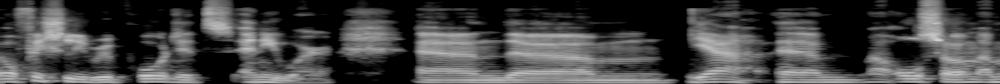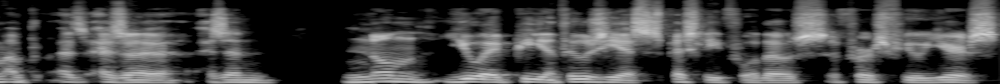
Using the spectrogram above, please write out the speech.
officially report it anywhere. And um, yeah, um, also I'm, I'm, as, as a as an non UAP enthusiast, especially for those first few years,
